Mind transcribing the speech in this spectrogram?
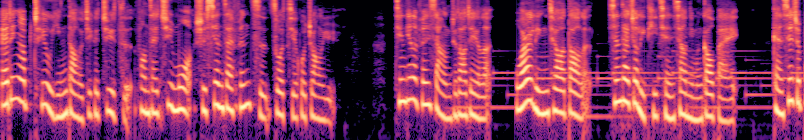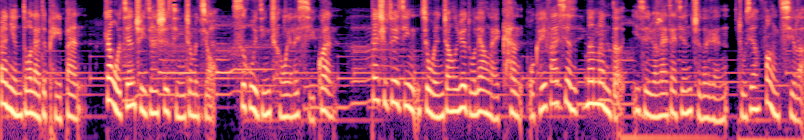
Adding up to 引导的这个句子放在句末是现在分词做结果状语。今天的分享就到这里了，五二零就要到了，先在这里提前向你们告白，感谢这半年多来的陪伴。让我坚持一件事情这么久，似乎已经成为了习惯。但是最近就文章的阅读量来看，我可以发现，慢慢的一些原来在坚持的人逐渐放弃了。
